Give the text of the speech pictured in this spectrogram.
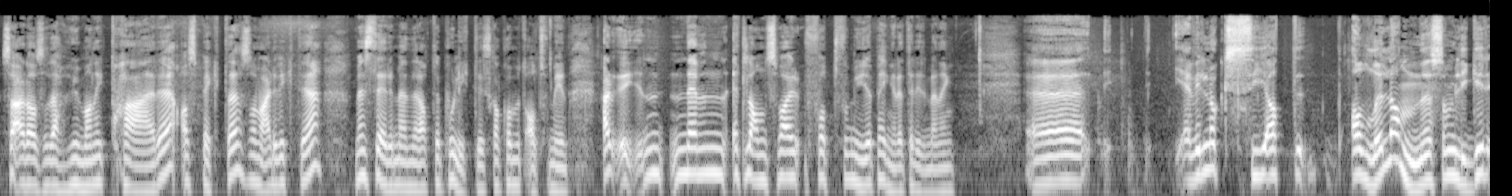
så er det altså det humanitære aspektet som er det viktige, mens dere mener at det politisk har kommet altfor mye inn. Nevn et land som har fått for mye penger, etter din mening. Jeg vil nok si at alle landene som ligger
